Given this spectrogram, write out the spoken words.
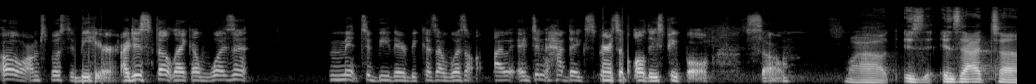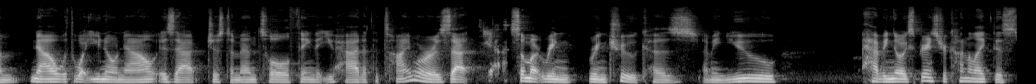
"Oh, I'm supposed to be here." I just felt like I wasn't meant to be there because I wasn't. I, I didn't have the experience of all these people. So. Wow, is is that um, now with what you know now? Is that just a mental thing that you had at the time, or is that yeah. somewhat ring ring true? Because I mean, you having no experience, you're kind of like this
